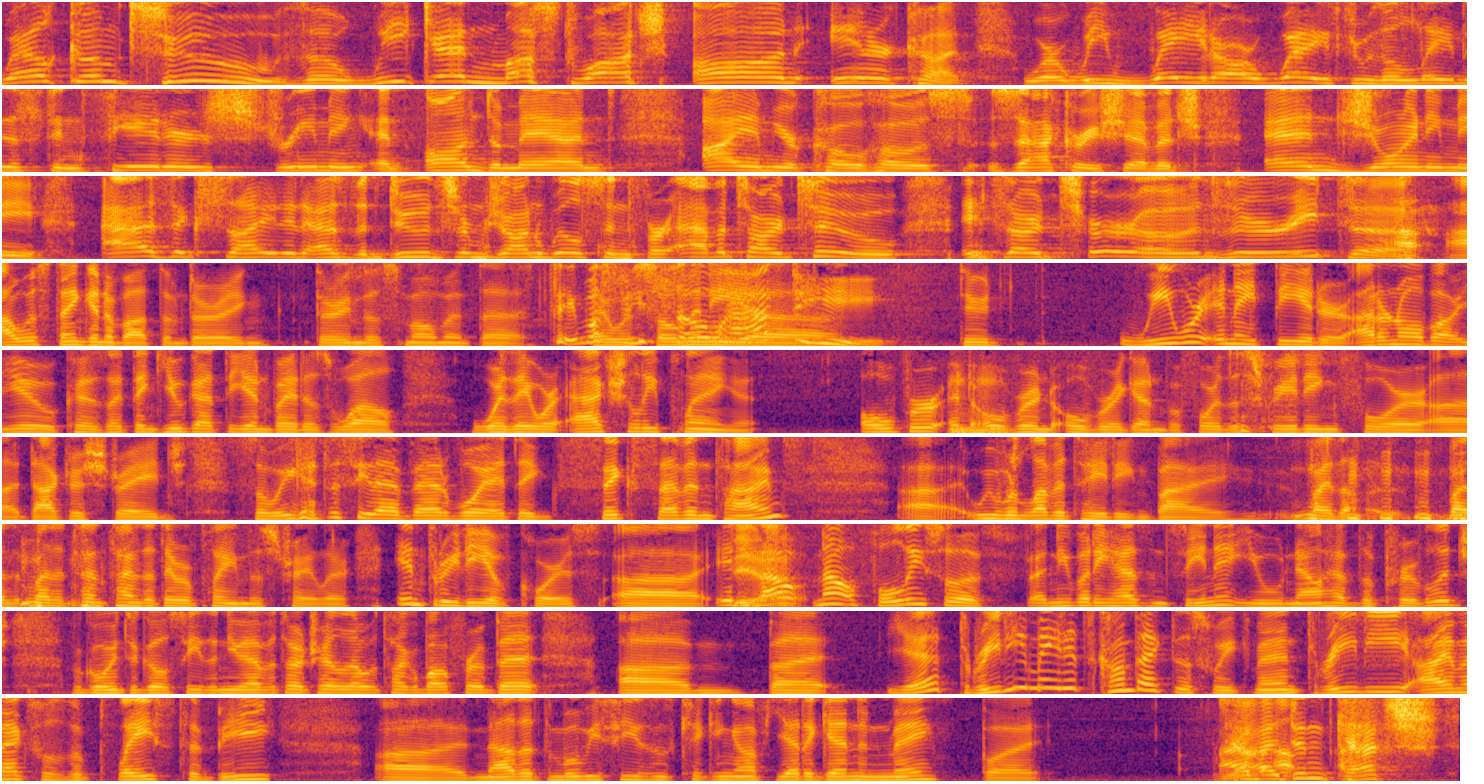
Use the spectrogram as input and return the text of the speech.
Welcome to the weekend must watch on Intercut, where we wade our way through the latest in theaters, streaming, and on demand. I am your co host, Zachary Shevich, and joining me, as excited as the dudes from John Wilson for Avatar 2, it's Arturo Zurita. I, I was thinking about them during during this moment that they must be so, many, uh, happy. dude. We were in a theater. I don't know about you because I think you got the invite as well, where they were actually playing it over and over and over again before the screening for uh, Doctor Strange. So we got to see that bad boy. I think six, seven times. Uh, we were levitating by by the by the by the tenth time that they were playing this trailer in 3D. Of course, uh, it is Yeah. out now fully. So if anybody hasn't seen it, you now have the privilege of going to go see the new Avatar trailer that we'll talk about for a bit. Um, but yeah, 3D made its comeback this week, man. 3D IMAX was the place to be. Uh, now that the movie season's kicking off yet again in May, but Yeah, I'm- I didn't catch.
